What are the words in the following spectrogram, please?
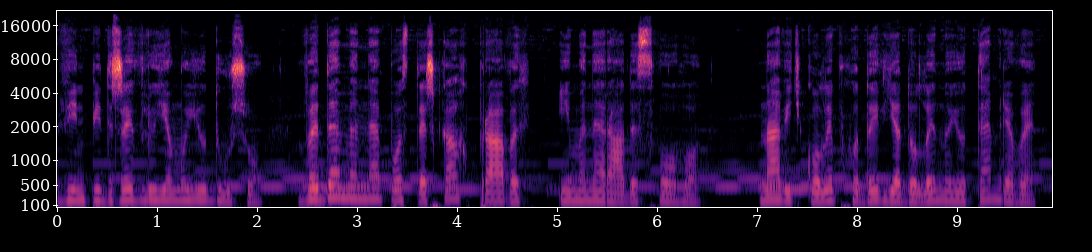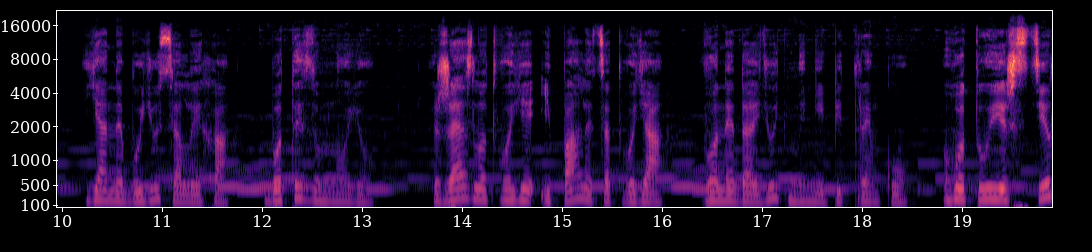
він підживлює мою душу, веде мене по стежках правих і мене ради свого. Навіть коли б ходив я долиною темряви, я не боюся лиха, бо ти зо мною. Жезло твоє і палиця твоя, вони дають мені підтримку. Готуєш стіл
